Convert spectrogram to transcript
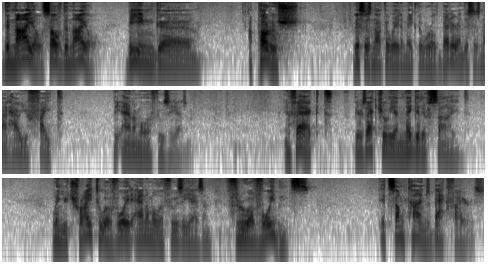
Denial, self denial, being uh, a parush, this is not the way to make the world better, and this is not how you fight the animal enthusiasm. In fact, there's actually a negative side. When you try to avoid animal enthusiasm through avoidance, it sometimes backfires.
